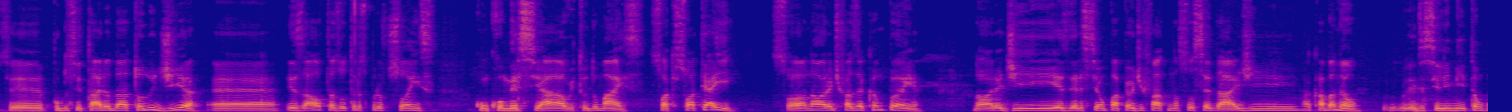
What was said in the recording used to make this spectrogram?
Você, publicitário, dá todo dia, é, exalta as outras profissões, com comercial e tudo mais. Só que só até aí. Só na hora de fazer a campanha. Na hora de exercer um papel de fato na sociedade, acaba não. Eles se limitam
